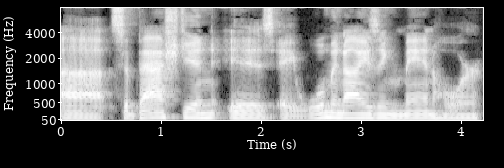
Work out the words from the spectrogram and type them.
Uh, Sebastian is a womanizing man whore.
